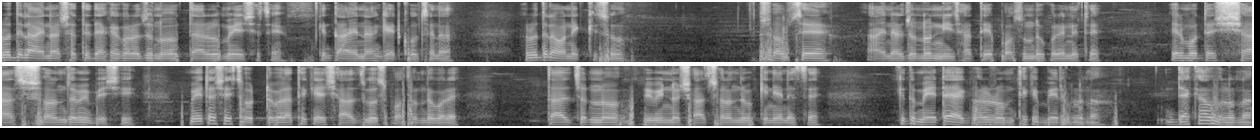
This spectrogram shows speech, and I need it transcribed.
রোদেলা আয়নার সাথে দেখা করার জন্য তার রুমে এসেছে, কিন্তু আয়না গেট খুলছে না। রোদেলা অনেক কিছু সবচেয়ে আয়নার জন্য নিজ হাতে পছন্দ করে এনেছে এর মধ্যে সাজ সরঞ্জামই বেশি। মেয়েটা সেই ছোট্টবেলা থেকে সাজগোজ পছন্দ করে। তার জন্য বিভিন্ন সাজ সরঞ্জাম কিনে এনেছে। কিন্তু মেয়েটা একবারও রুম থেকে বের হলো না। দেখাও হলো না।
